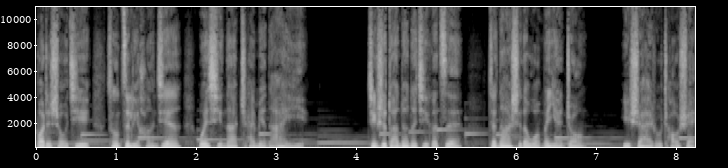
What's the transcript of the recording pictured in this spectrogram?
抱着手机，从字里行间温习那缠绵的爱意。仅是短短的几个字，在那时的我们眼中，已是爱如潮水，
